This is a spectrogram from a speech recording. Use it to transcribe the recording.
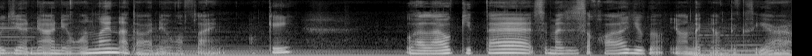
ujiannya ada yang online atau ada yang offline oke? Okay? walau kita semasa sekolah juga nyontek-nyontek sih ya.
